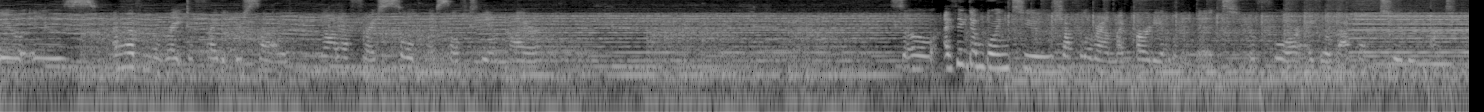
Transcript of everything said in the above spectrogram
Do is I have no right to fight at your side, not after I sold myself to the Empire. So, I think I'm going to shuffle around my party a little bit before I go back onto the continent.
